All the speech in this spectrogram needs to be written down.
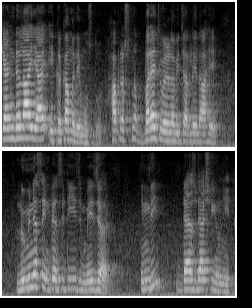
कॅन्डला या एककामध्ये मोजतो. हा प्रश्न बऱ्याच वेळेला विचारलेला आहे. Luminous intensity is measured in the dash dash unit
